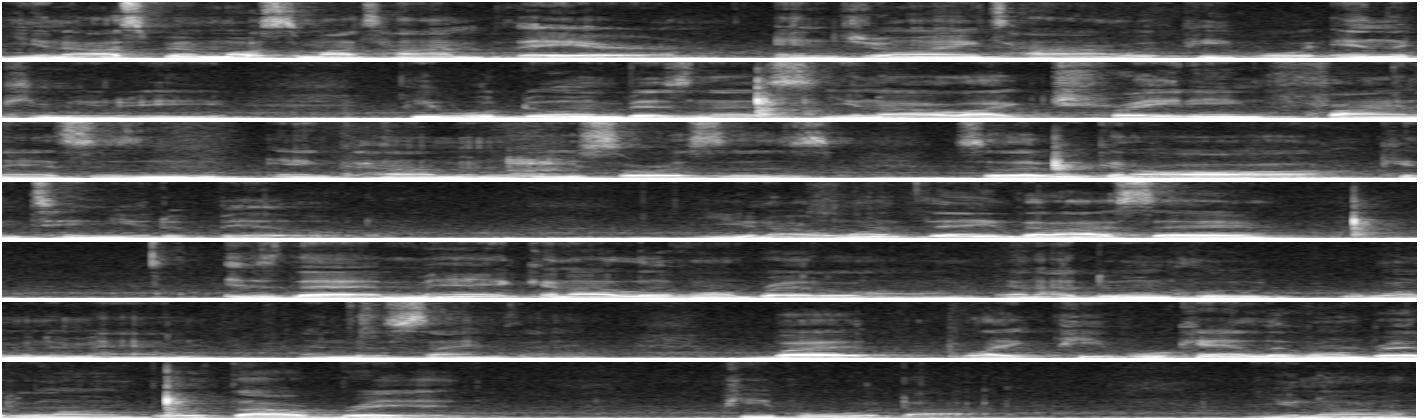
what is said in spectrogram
you know, I spent most of my time there, enjoying time with people in the community, people doing business. You know, like trading finances and income and resources, so that we can all continue to build. You know, one thing that I say is that man cannot live on bread alone, and I do include woman and man in the same thing. But like people can't live on bread alone, but without bread, people will die. You know,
